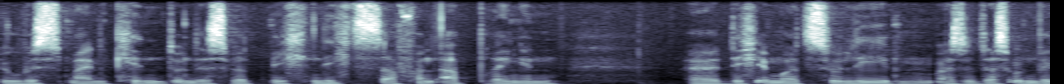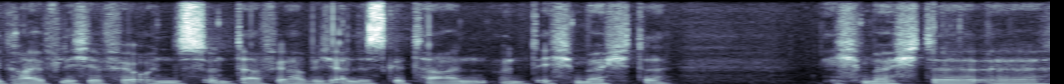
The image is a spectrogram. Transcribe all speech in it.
du bist mein Kind und es wird mich nichts davon abbringen, äh, dich immer zu lieben. Also das Unbegreifliche für uns und dafür habe ich alles getan und ich möchte, ich möchte, äh,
